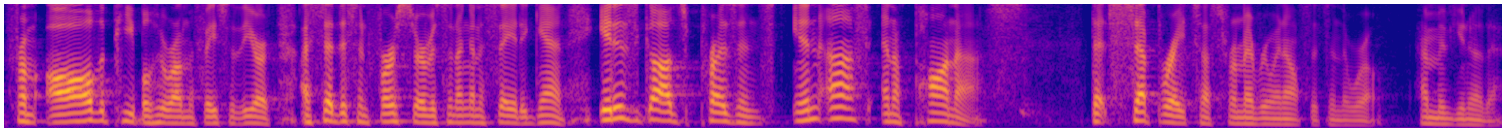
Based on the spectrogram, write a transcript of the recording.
from all the people who are on the face of the earth. I said this in first service, and I'm going to say it again. It is God's presence in us and upon us that separates us from everyone else that's in the world. How many of you know that?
